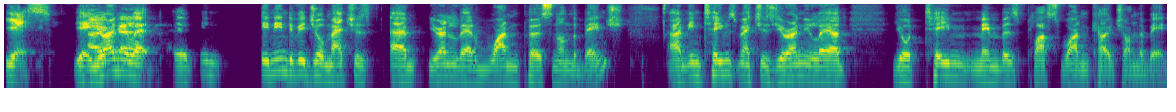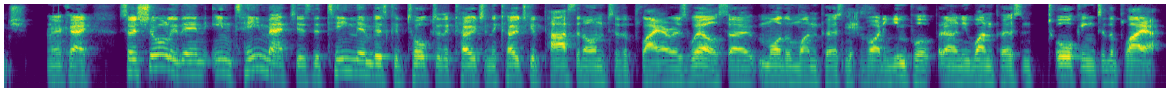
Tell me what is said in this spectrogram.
Yes. Yeah, you're okay. only allowed uh, in in individual matches. Um, you're only allowed one person on the bench. Um, in teams matches, you're only allowed your team members plus one coach on the bench. Okay. So surely then in team matches, the team members could talk to the coach and the coach could pass it on to the player as well. So more than one person yes. providing input, but only one person talking to the player.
